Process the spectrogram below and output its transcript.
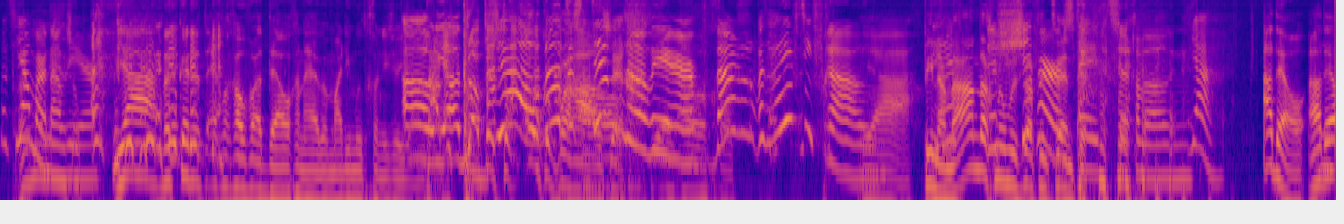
Wat jammer nou weer. Ja, we kunnen het echt nog over Adele gaan hebben, maar die moet gewoon niet zo Oh janken. ja, Dat is toch ook een verhaal, zeg. nou weer. Oh. Waar, wat heeft die vrouw? Ja. Pien aan de aandacht noemen ze dat in Twente. ze gewoon. Ja. Adele. Adele,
